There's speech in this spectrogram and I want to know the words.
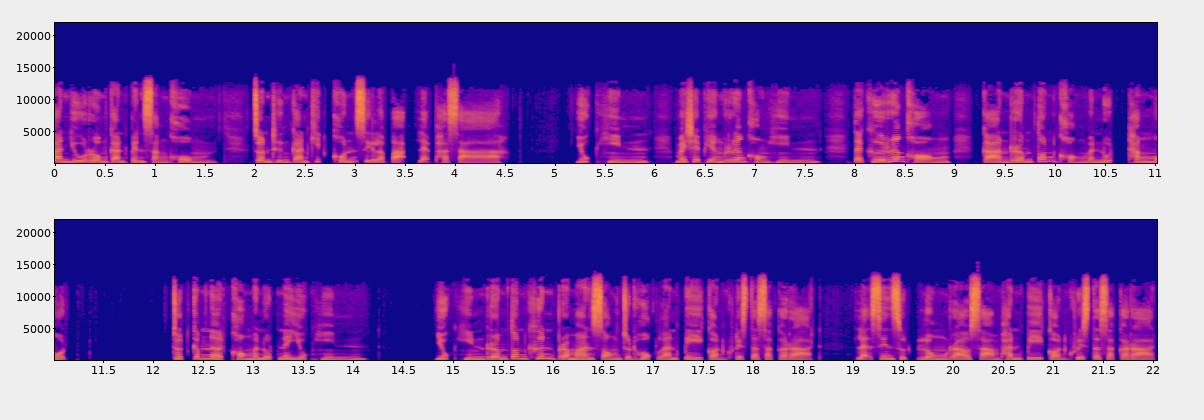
การอยู่รวมกันเป็นสังคม จนถึงการคิดค้นศิลปะและภาษา ยุคหิน ไม่ใช่เพียงเรื่องของหิน แต่คือเรื่องของการเริ่มต้นของมนุษย์ทั้งหมด จุดกำเนิดของมนุษย์ในยุคหิน ยุคหินเริ่มต้นขึ้นประมาณ 2.6 ล้านปีก่อนคริสตศักราช และสิ้นสุดลงราว 3,000 ปีก่อนคริสตศักราช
